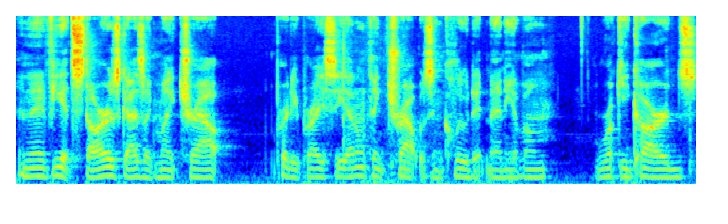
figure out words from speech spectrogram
And then if you get stars, guys like Mike Trout, pretty pricey. I don't think Trout was included in any of them. Rookie cards.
